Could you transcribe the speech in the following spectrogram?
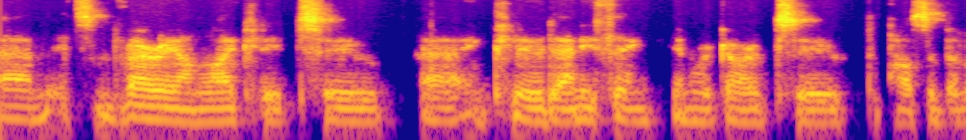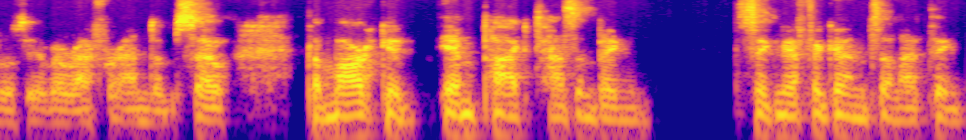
um, it's very unlikely to uh, include anything in regard to the possibility of a referendum. So the market impact hasn't been significant, and I think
